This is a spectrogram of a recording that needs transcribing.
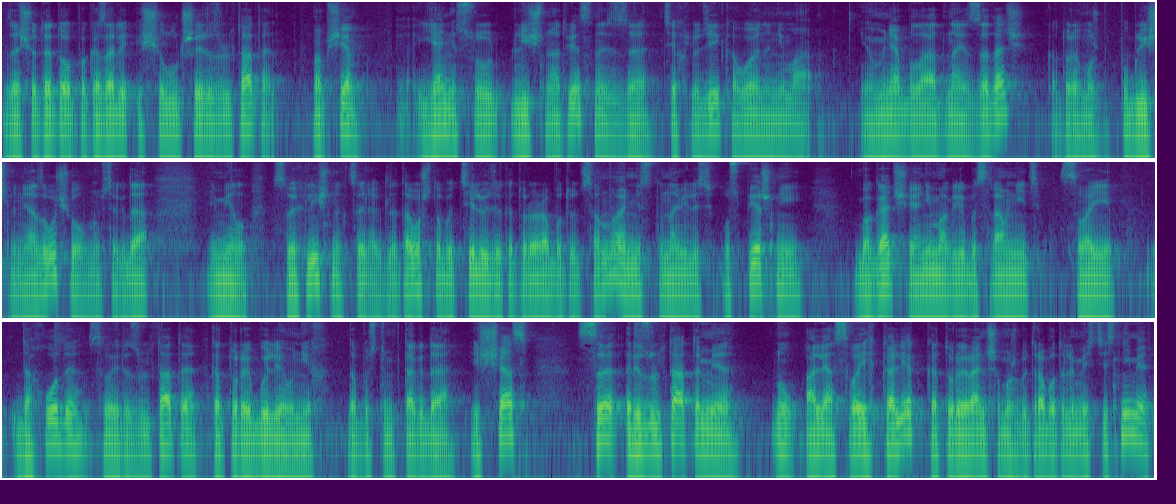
за счет этого показали еще лучшие результаты. Вообще, я несу личную ответственность за тех людей, кого я нанимаю. И у меня была одна из задач, которую, может быть, публично не озвучивал, но всегда имел в своих личных целях, для того, чтобы те люди, которые работают со мной, они становились успешнее, богаче, и они могли бы сравнить свои доходы, свои результаты, которые были у них, допустим, тогда и сейчас, с результатами ну, а своих коллег, которые раньше, может быть, работали вместе с ними,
